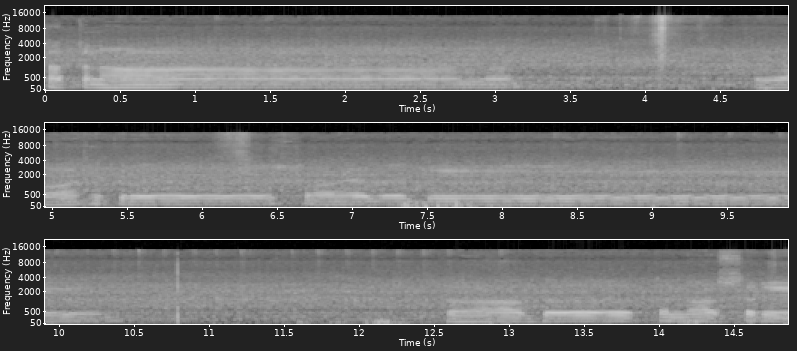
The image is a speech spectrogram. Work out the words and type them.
ਸਤਨਾਮ। ਵਾਹਿਗੁਰੂ ਸਾਹਿਬ ਜੀ। ਰਾਗ ਤਨਾਸਰੀ।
